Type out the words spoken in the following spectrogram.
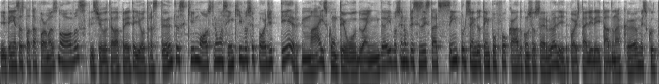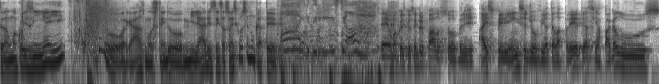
E tem essas plataformas novas, estilo tela preta e outras tantas que mostram assim que você pode ter mais conteúdo ainda e você não precisa estar 100% do tempo focado com o seu cérebro ali. Você pode estar ali deitado na cama, escutando alguma coisinha e tendo orgasmos, tendo milhares de sensações que você nunca teve. É, uma coisa que eu sempre falo sobre a experiência de ouvir a tela preta é assim, apaga a luz.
